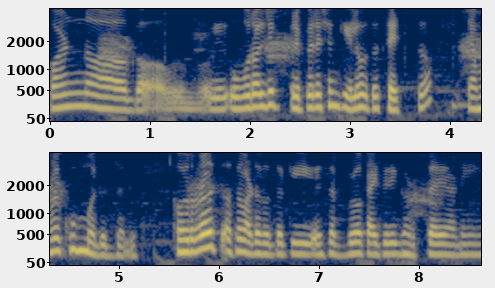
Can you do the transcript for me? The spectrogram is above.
पण ओव्हरऑल जे प्रिपरेशन केलं होतं सेटचं त्यामुळे खूप मदत झाली. खरंच असं वाटत होतं की हे सगळं काहीतरी घडतंय आणि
